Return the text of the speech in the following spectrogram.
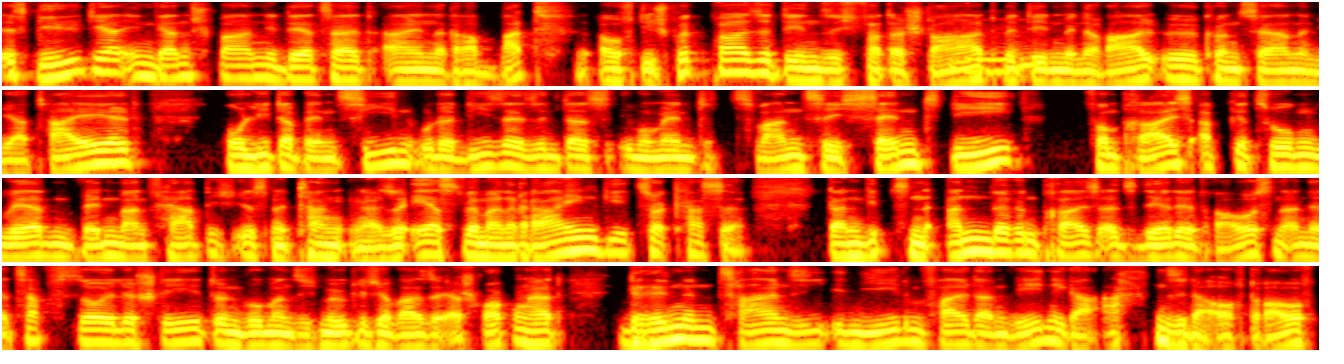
Es gilt ja in ganz Spanien derzeit ein Rabatt auf die Spritpreise, den sich Vater Staat mhm. mit den Mineralölkonzernen ja teilt. Pro Liter Benzin oder Diesel sind das im Moment 20 Cent, die vom Preis abgezogen werden, wenn man fertig ist mit Tanken. Also erst wenn man reingeht zur Kasse, dann gibt's einen anderen Preis als der, der draußen an der Zapfsäule steht und wo man sich möglicherweise erschrocken hat. Drinnen zahlen Sie in jedem Fall dann weniger. Achten Sie da auch drauf.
